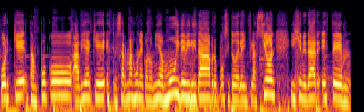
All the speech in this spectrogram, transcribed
porque tampoco había que estresar más una economía muy debilitada a propósito de la inflación y generar este,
